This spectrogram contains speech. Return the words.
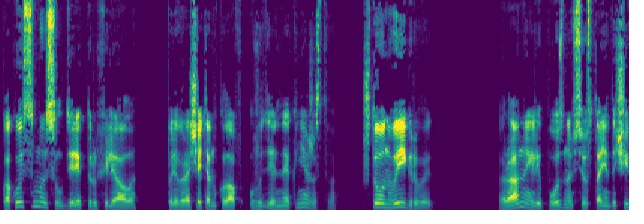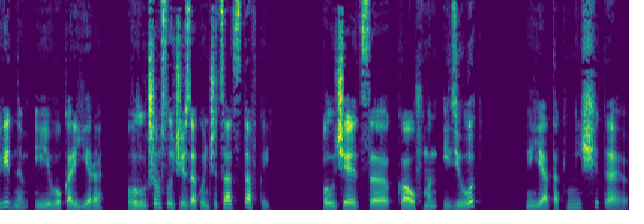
Какой смысл директору филиала превращать анклав в отдельное княжество? Что он выигрывает? Рано или поздно все станет очевидным, и его карьера в лучшем случае закончится отставкой. Получается, Кауфман идиот? Я так не считаю.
